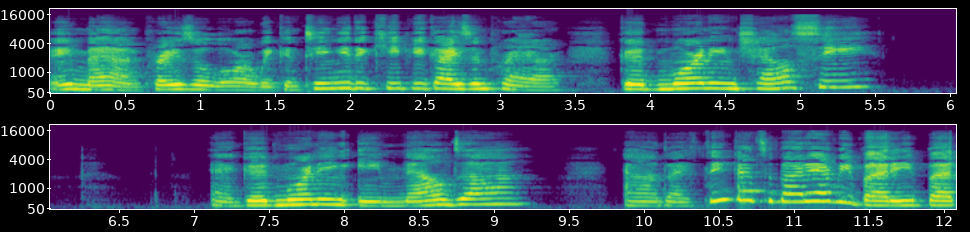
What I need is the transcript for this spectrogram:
Amen. Praise the Lord. We continue to keep you guys in prayer. Good morning, Chelsea. And good morning, Imelda. And I think that's about everybody, but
